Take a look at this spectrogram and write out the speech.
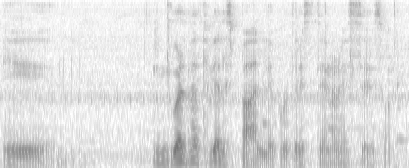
E guardatevi alle spalle potreste non essere soli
